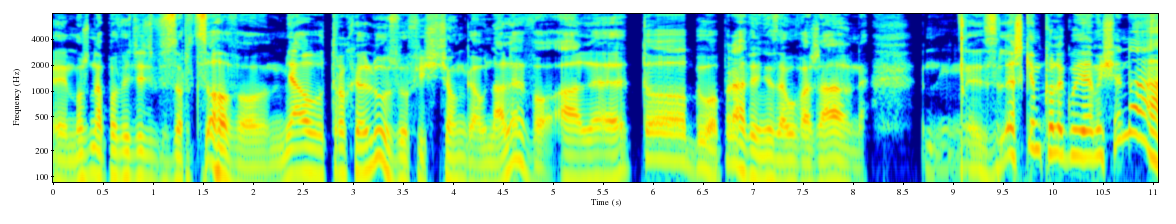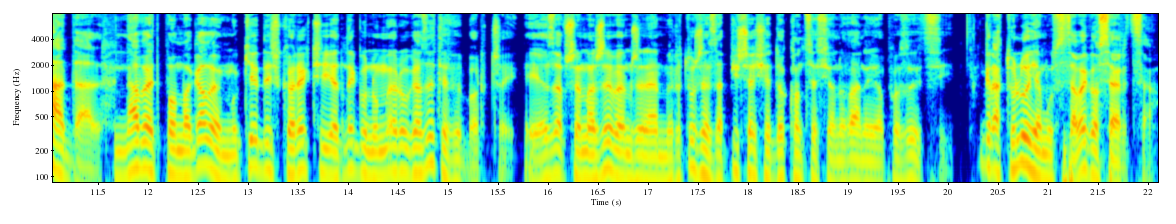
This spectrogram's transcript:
E, Można powiedzieć wzorcowo, miał trochę luzów i ściągał na lewo, ale to było prawie niezauważalne. Z Leszkiem kolegujemy się nadal. Nawet pomagałem mu kiedyś w korekcie jednego numeru Gazety Wyborczej. Ja zawsze marzyłem, że na emeryturze zapiszę się do koncesjonowanej opozycji. Gratuluję mu z całego serca.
